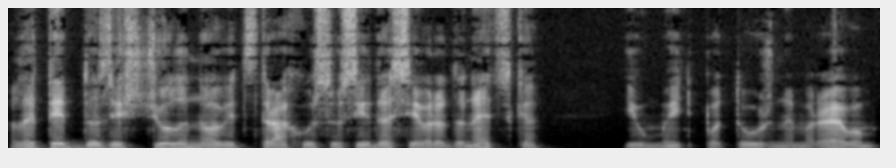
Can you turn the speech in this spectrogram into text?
летить до зіщуленого від страху сусіда Сєвєродонецька і вмить потужним ревом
